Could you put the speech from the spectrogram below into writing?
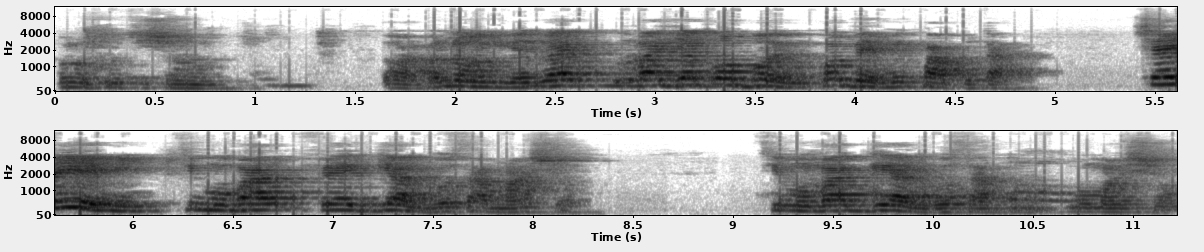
Tó ti ṣan ọlọ́run yẹ ló bá jẹ́ kọ́bẹ̀ mi papòtà ṣẹ́rí èmi tí mo bá fẹ́ gé àlùbọ́sà máa ṣan. Tí mo bá gé àlùbọ́sà tán mo máa ṣan.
